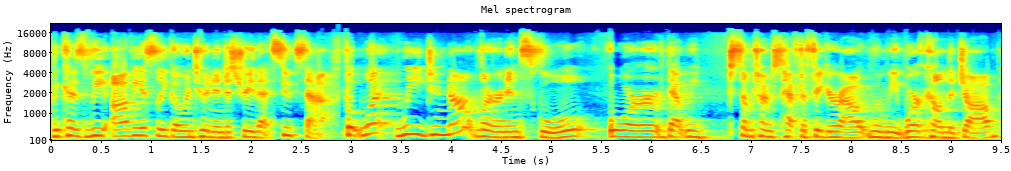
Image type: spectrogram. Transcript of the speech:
because we obviously go into an industry that suits that. But what we do not learn in school or that we sometimes have to figure out when we work on the job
